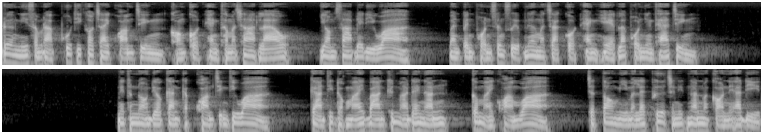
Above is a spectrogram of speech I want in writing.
เรื่องนี้สำหรับผู้ที่เข้าใจความจริงของกฎแห่งธรรมชาติแล้วยอมทราบได้ดีว่า มันเป็นผลซึ่งสืบเนื่องมาจากกฎแห่งเหตุและผลอย่างแท้จริง ในทำนองเดียวกันกับความจริงที่ว่า การที่ดอกไม้บานขึ้นมาได้นั้น ก็หมายความว่า จะต้องมีเมล็ดพืชชนิดนั้นมาก่อนในอดีต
